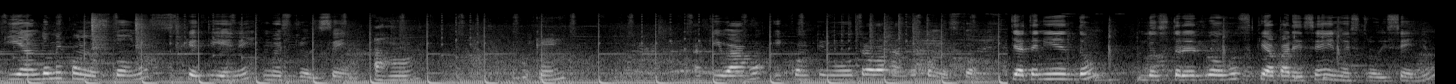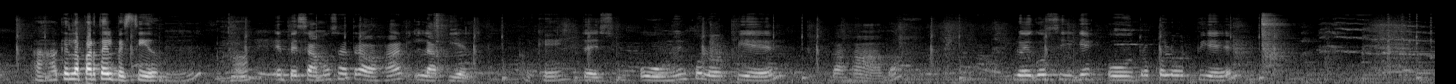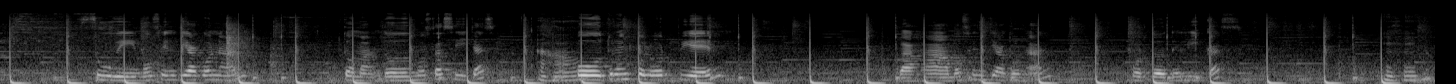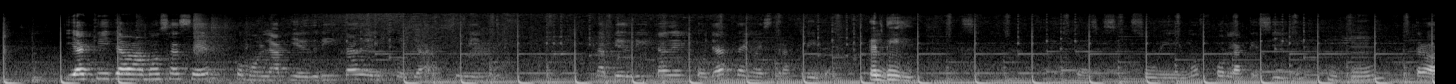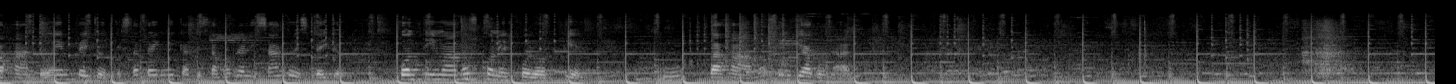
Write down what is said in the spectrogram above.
guiándome con los tonos que tiene nuestro diseño. Ajá. Ok. Bajo y continúo trabajando con los tonos. Ya teniendo los tres rojos que aparecen en nuestro diseño. Ajá, que es la parte del vestido. Ajá. Empezamos a trabajar la piel. Ok. Entonces, uno en color piel, bajamos, Luego sigue otro color piel. Subimos en diagonal, tomando dos mostacillas. Otro en color piel. Bajamos en diagonal por dos delicas. Y aquí ya vamos a hacer como la piedrita del collar, subimos la piedrita del collar de nuestra Frida. El dije. Entonces subimos por la que sigue, trabajando en peyote. Esta técnica que estamos realizando es peyote. Continuamos con el color piel. Bajamos en diagonal.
